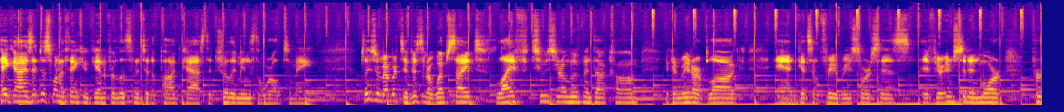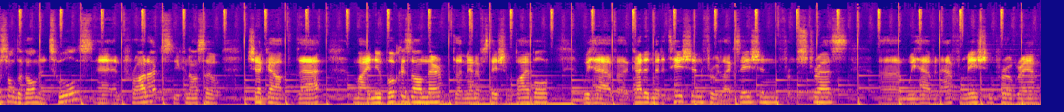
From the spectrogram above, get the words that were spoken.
Hey guys, I just want to thank you again for listening to the podcast. It truly means the world to me. Please remember to visit our website, life20movement.com. You can read our blog and get some free resources. If you're interested in more personal development tools and products, you can also check out that. My new book is on there, The Manifestation Bible. We have a guided meditation for relaxation from stress. Uh, we have an affirmation program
